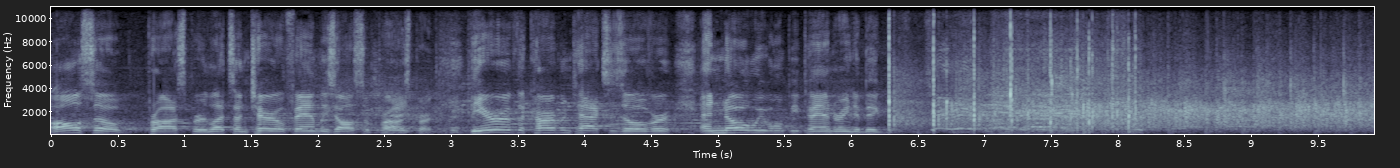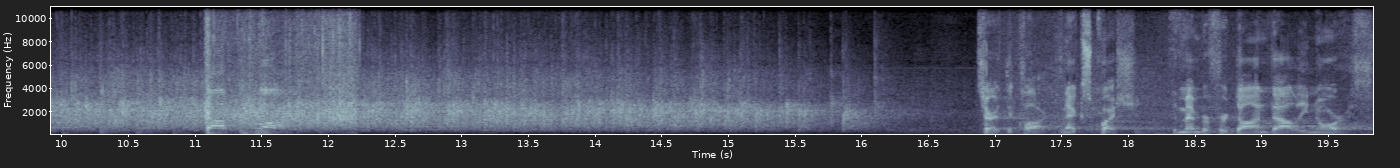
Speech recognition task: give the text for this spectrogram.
also prosper, lets Ontario families also prosper. The era of the carbon tax is over, and no, we won't be pandering to big business. Stop the clock. Start the clock. Next question. The member for Don Valley North.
